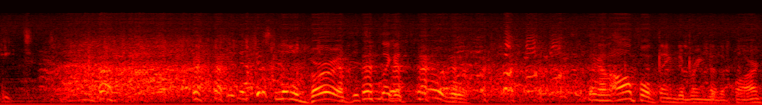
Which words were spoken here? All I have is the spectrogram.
hate. They're just little birds. It seems like a terrible, like an awful thing to bring to the park.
